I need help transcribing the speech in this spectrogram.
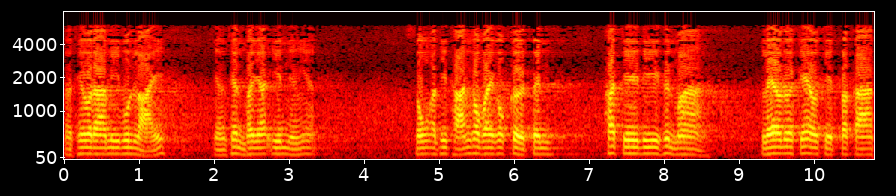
แต่เทวดามีบุญหลาย อย่างเช่นพญาอินอย่างเงี้ย ทรงอธิษฐานเข้าไปก็เกิดเป็นพระเจดีย์ขึ้นมา แล้วด้วยแก้วเจ็ดประการ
